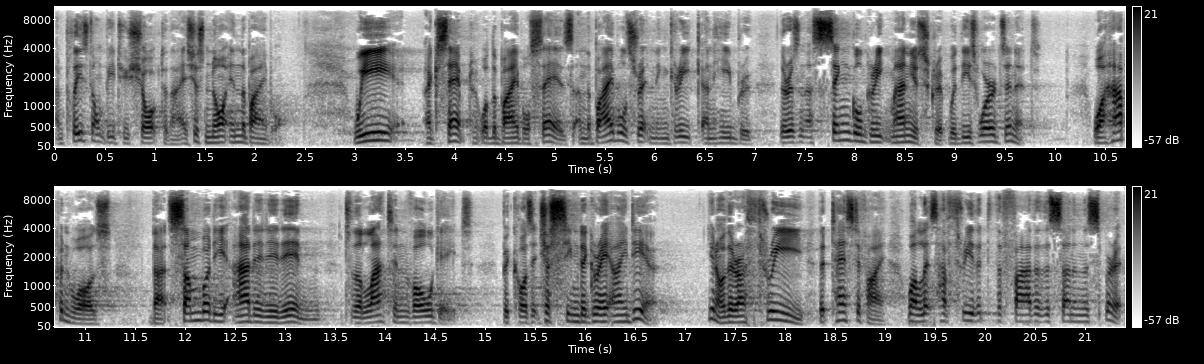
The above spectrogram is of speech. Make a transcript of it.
And please don't be too shocked at that. It's just not in the Bible. We accept what the Bible says, and the Bible's written in Greek and Hebrew. There isn't a single Greek manuscript with these words in it. What happened was that somebody added it in to the Latin Vulgate because it just seemed a great idea. You know, there are three that testify. Well, let's have three that the Father, the Son, and the Spirit.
